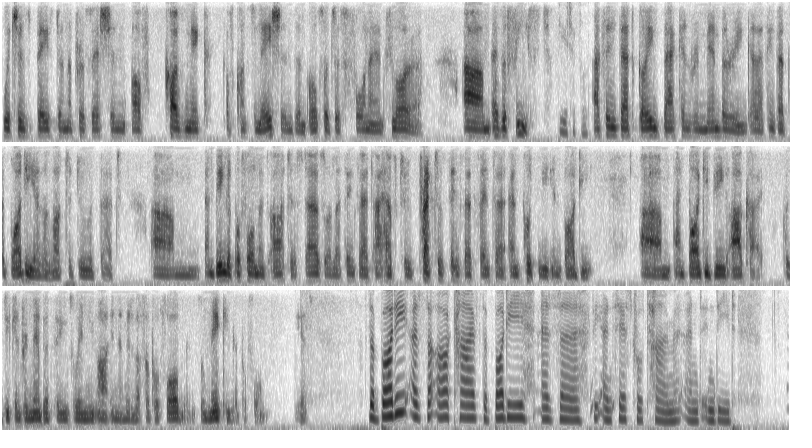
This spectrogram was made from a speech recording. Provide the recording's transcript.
which is based on a procession of cosmic, of constellations and also just fauna and flora um, as a feast. Beautiful. I think that going back and remembering, and I think that the body has a lot to do with that. Um, and being a performance artist as well, I think that I have to practice things that center and put me in body, um, and body being archive because you can remember things when you are in the middle of a performance or making a performance. Yes. The body as the archive, the body as uh, the ancestral time, and indeed,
